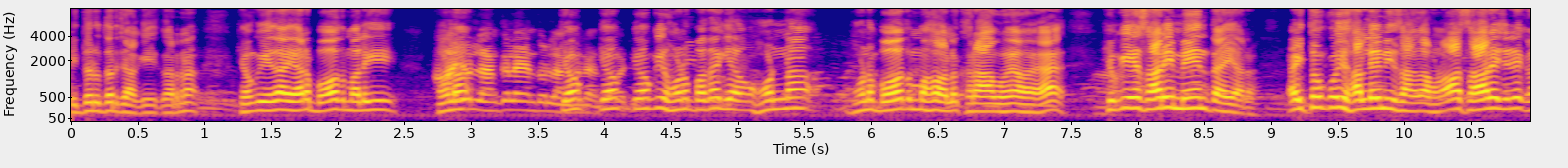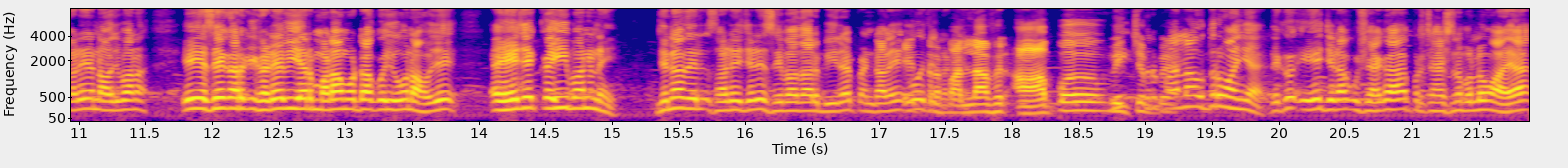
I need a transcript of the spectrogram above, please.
ਇੱਧਰ ਉੱਧਰ ਜਾ ਕੇ ਕਰਨਾ ਕਿਉਂਕਿ ਇਹਦਾ ਯਾਰ ਬਹੁਤ ਮਤਲਬ ਕਿ ਹੁਣ ਲੰਘ ਲੈਣ ਤੋਂ ਲੰਘ ਕਿਉਂ ਲੈਣ। ਕਿਉਂਕਿ ਹੁਣ ਪਤਾ ਗਿਆ ਹੁਣ ਨਾ ਹੁਣ ਬਹੁਤ ਮਾਹੌਲ ਖਰਾਬ ਹੋਇਆ ਹੋਇਆ ਹੈ ਕਿਉਂਕਿ ਇਹ ਸਾਰੀ ਮਿਹਨਤ ਹੈ ਯਾਰ ਇੱਥੋਂ ਕੋਈ ਹੱਲ ਹੀ ਨਹੀਂ ਸਕਦਾ ਹੁਣ। ਆ ਸਾਰੇ ਜਿਹੜੇ ਖੜੇ ਆ ਨੌਜਵਾਨ ਇਹ ਇਸੇ ਕਰਕੇ ਖੜੇ ਆ ਵੀ ਯਾਰ ਮਾੜਾ ਮੋਟਾ ਕੋਈ ਉਹ ਨਾ ਹੋ ਜੇ। ਇਹੋ ਜਿਹੇ ਕਈ ਬੰਨ ਨੇ ਜਿਨ੍ਹਾਂ ਦੇ ਸਾਡੇ ਜਿਹੜੇ ਸੇਵਾਦਾਰ ਵੀਰ ਆ ਪਿੰਡ ਵਾਲੇ ਇਹ ਆ। ਤਰਪਾਲਾਂ ਫਿਰ ਆਪ ਵਿੱਚ ਤਰਪਾਲਾਂ ਉਧਰੋਂ ਆਈਆਂ ਦੇਖੋ ਇਹ ਜਿਹੜਾ ਕੁਝ ਹੈਗਾ ਪ੍ਰਸ਼ਾਸਨ ਵੱਲੋਂ ਆਇਆ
